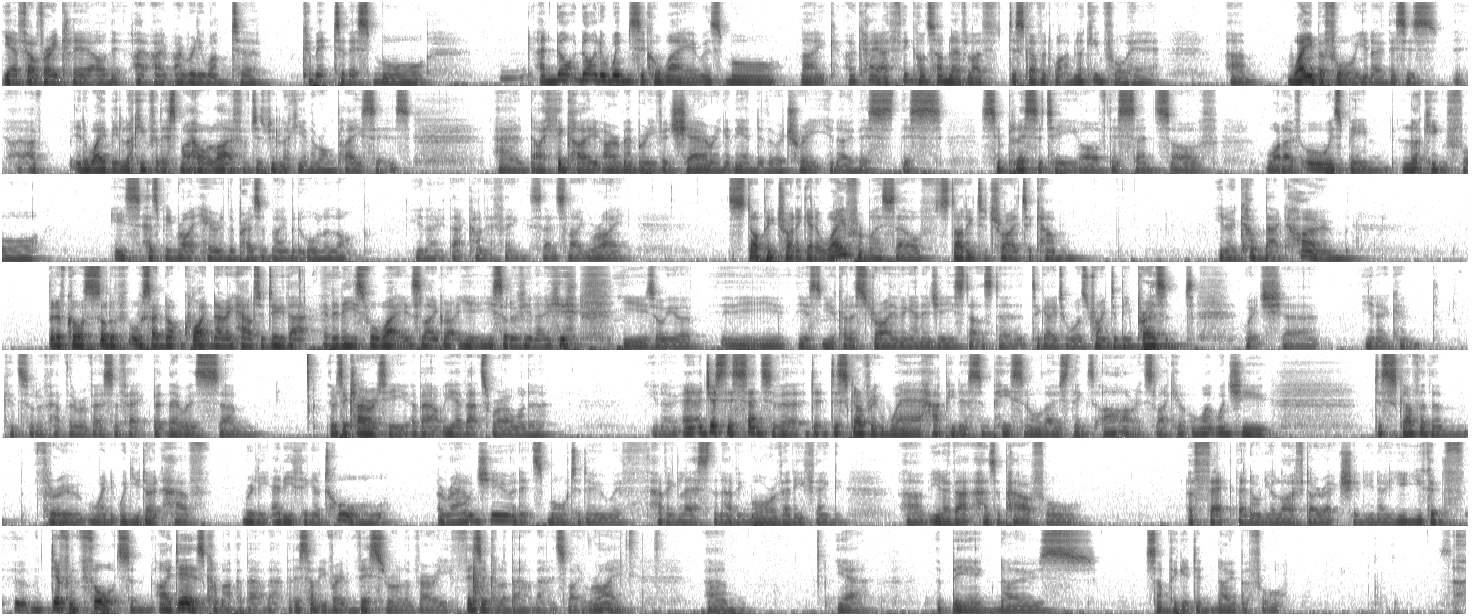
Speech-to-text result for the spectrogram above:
yeah felt very clear oh I, I really want to commit to this more and not not in a whimsical way. It was more like okay I think on some level I've discovered what I'm looking for here. Um, way before you know this is I've in a way been looking for this my whole life. I've just been looking in the wrong places. And I think I, I remember even sharing at the end of the retreat you know this this simplicity of this sense of what I've always been looking for is has been right here in the present moment all along you know that kind of thing. So it's like right stopping trying to get away from myself starting to try to come you know come back home. But of course sort of also not quite knowing how to do that in an easeful way. It's like right you, you sort of you know you, you use all your you, your, your kind of striving energy starts to, to go towards trying to be present which uh, you know can can sort of have the reverse effect. But there was um, there was a clarity about yeah that's where I want to you know and just this sense of uh, discovering where happiness and peace and all those things are. It's like it, once you discover them through when when you don't have really anything at all around you and it's more to do with having less than having more of anything um, you know that has a powerful effect then on your life direction you know you, you can th- different thoughts and ideas come up about that but there's something very visceral and very physical about that it's like right um, yeah the being knows something it didn't know before so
